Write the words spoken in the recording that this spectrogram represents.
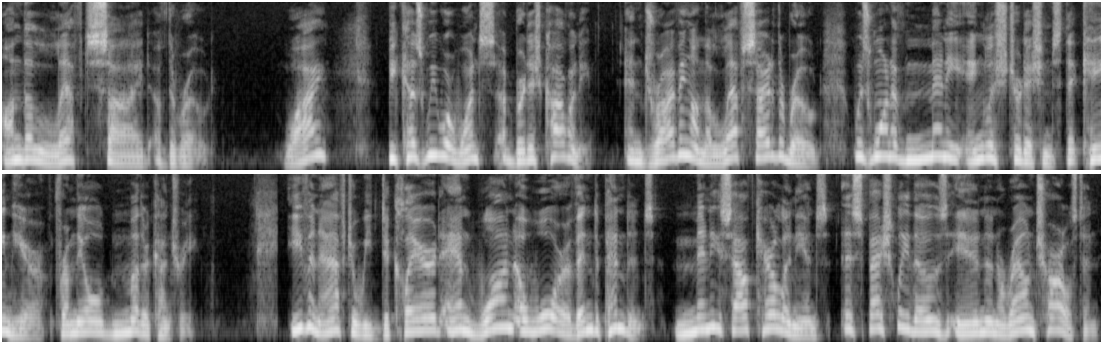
on the left side of the road. Why? Because we were once a British colony, and driving on the left side of the road was one of many English traditions that came here from the old mother country. Even after we declared and won a war of independence, many South Carolinians, especially those in and around Charleston,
